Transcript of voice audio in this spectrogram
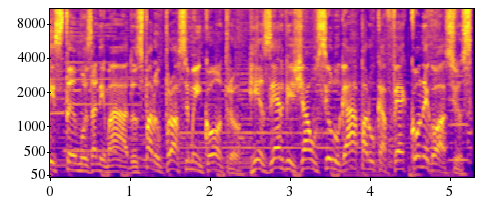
estamos animados para o próximo encontro. Reserve já o seu lugar para o Café com Negócios,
